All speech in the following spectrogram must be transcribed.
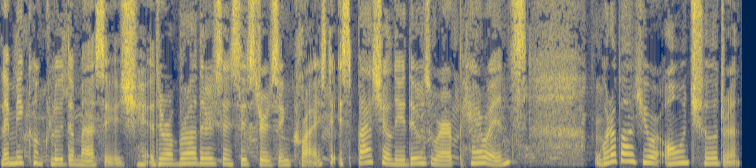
Let me conclude the message. There are brothers and sisters in Christ, especially those who are parents. What about your own children?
